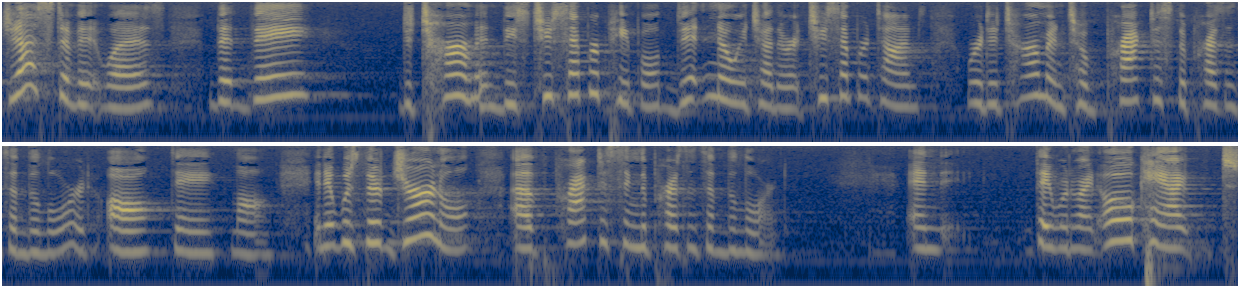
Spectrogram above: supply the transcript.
gist of it was that they determined these two separate people didn't know each other at two separate times were determined to practice the presence of the Lord all day long. And it was their journal of practicing the presence of the Lord. And they would write, oh, okay, I, t-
